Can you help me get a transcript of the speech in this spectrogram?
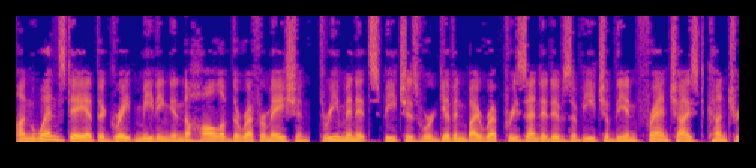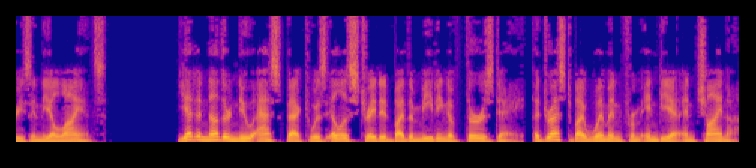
On Wednesday at the Great Meeting in the Hall of the Reformation, three-minute speeches were given by representatives of each of the enfranchised countries in the alliance. Yet another new aspect was illustrated by the meeting of Thursday, addressed by women from India and China.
